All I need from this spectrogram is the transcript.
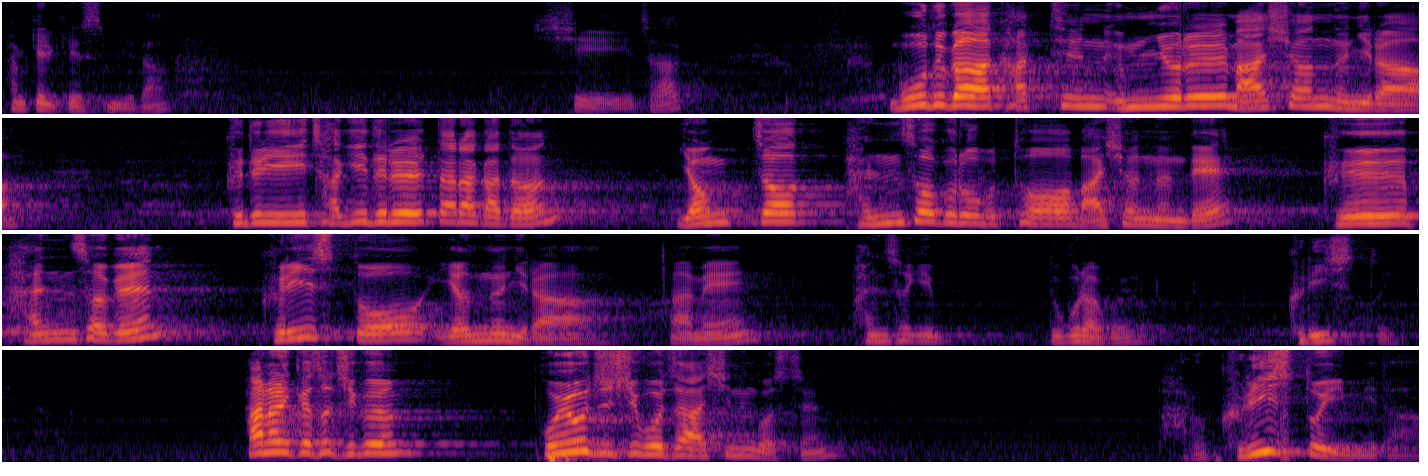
함께 읽겠습니다. 시작. 모두가 같은 음료를 마셨느니라. 그들이 자기들을 따라가던 영적 반석으로부터 마셨는데 그 반석은 그리스도였느니라. 아멘. 반석이 누구라고요? 그리스도입니다. 하나님께서 지금 보여주시고자 하시는 것은 바로 그리스도입니다.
